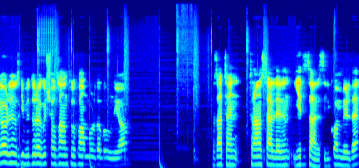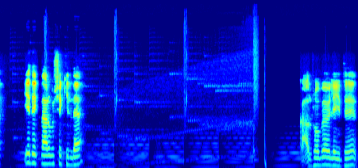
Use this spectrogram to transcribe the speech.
Gördüğünüz gibi Draguş, Ozan Tufan burada bulunuyor. Zaten transferlerin 7 tanesi ilk 11'de. Yedekler bu şekilde. Kadro böyleydi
